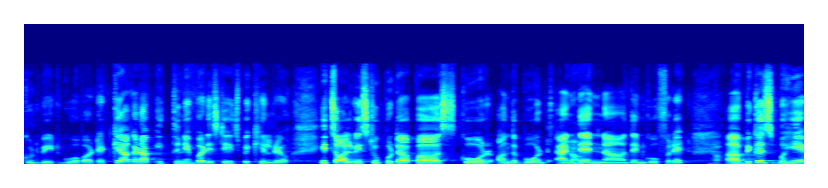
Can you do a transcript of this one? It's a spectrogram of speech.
good way to go about it कि अगर आप इतने बड़े स्टेज पे खेल रहे हो it's always to put up a score on the board and then then go for it because वही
